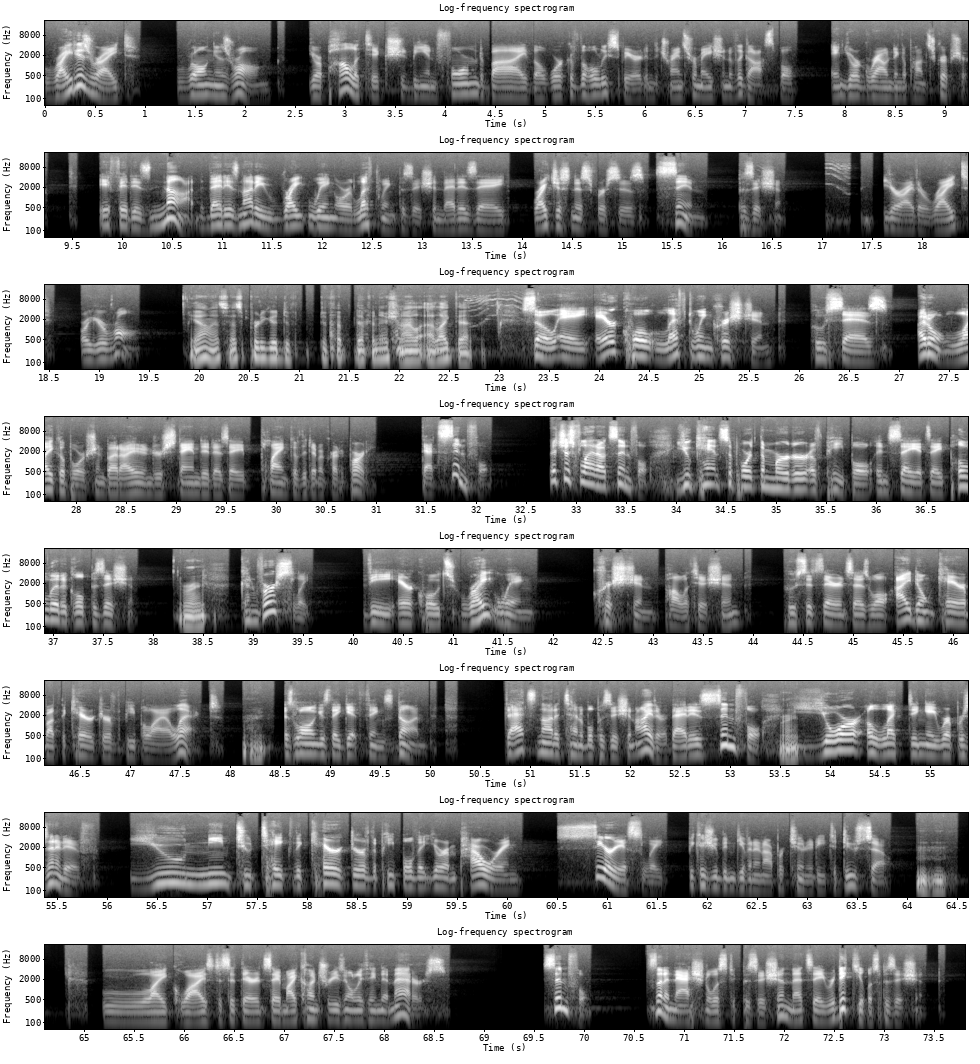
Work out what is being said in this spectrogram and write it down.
Right is right, wrong is wrong. Your politics should be informed by the work of the Holy Spirit and the transformation of the gospel and your grounding upon Scripture. If it is not, that is not a right wing or left wing position. That is a righteousness versus sin position. You're either right or you're wrong. Yeah, that's that's a pretty good def- def- definition. I, I like that. So a air quote left wing Christian who says, I don't like abortion, but I understand it as a plank of the Democratic Party. That's sinful. That's just flat out sinful. You can't support the murder of people and say it's a political position. Right. Conversely, the air quotes right wing Christian politician who sits there and says, Well, I don't care about the character of the people I elect Right. as long as they get things done. That's not a tenable position either. That is sinful. Right. You're electing a representative. You need to take the character of the people that you're empowering seriously because you've been given an opportunity to do so. hmm Likewise, to sit there and say, my country is the only thing that matters. Sinful. It's not a nationalistic position, that's a ridiculous position.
